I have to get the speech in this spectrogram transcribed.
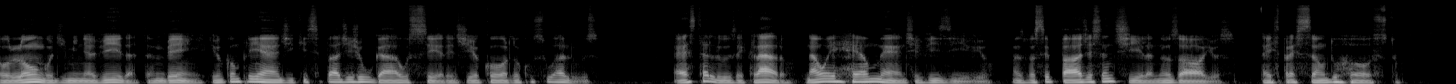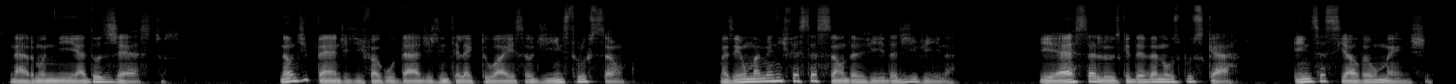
Ao longo de minha vida, também, eu compreendi que se pode julgar os seres de acordo com sua luz. Esta luz, é claro, não é realmente visível, mas você pode senti-la nos olhos, na expressão do rosto, na harmonia dos gestos. Não depende de faculdades intelectuais ou de instrução, mas é uma manifestação da vida divina. E é esta luz que devemos buscar, insaciavelmente.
